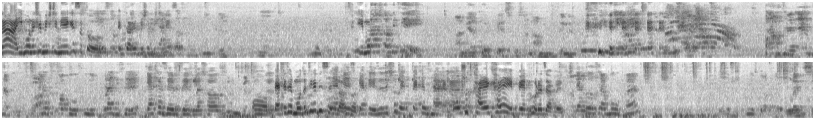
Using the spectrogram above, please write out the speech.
না ইমন এসে মিষ্টি নিয়ে গেছে তো। একটু আগে বেশি মিষ্টি নিয়ে ইমন আমি আর কই পেস কিছু নাম বুঝি না। ওষুধ প্যাকেজের যেগুলো সব। ও প্যাকেজের মধ্যে থেকে দিছে প্যাকেজ যদি সব এক প্যাকেজ হ্যাঁ ওষুধ খাইয়ে খাইয়ে পেট ভরে যাবে। দেখো তো বুক হ্যাঁ? ওরাই দিছে।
